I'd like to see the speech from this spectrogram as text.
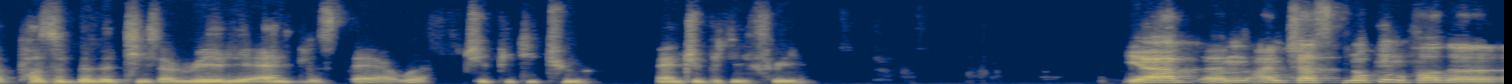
uh, possibilities are really endless there with GPT-2 and GPT-3. Yeah, um, I'm just looking for the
